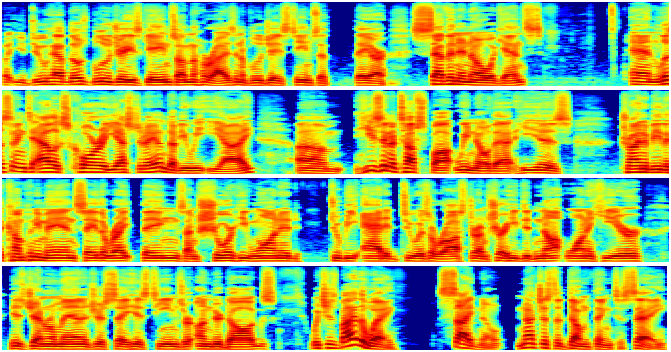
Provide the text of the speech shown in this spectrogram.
but you do have those Blue Jays games on the horizon, a Blue Jays teams that they are 7 and 0 against. And listening to Alex Cora yesterday on WEEI, um, he's in a tough spot. We know that. He is trying to be the company man, say the right things. I'm sure he wanted to be added to as a roster. I'm sure he did not want to hear his general manager say his teams are underdogs, which is, by the way, side note, not just a dumb thing to say,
